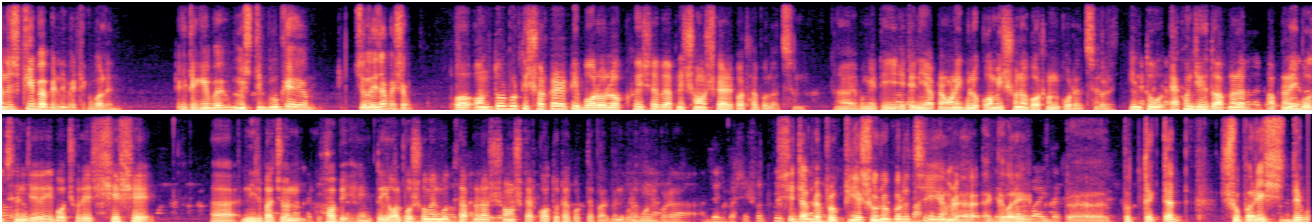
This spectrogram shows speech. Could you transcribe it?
মানুষ কীভাবে নেবে এটাকে বলেন? এটা কীভাবে মিষ্টি মুখে চলে যাবে সব? অন্তর্বর্তী সরকারের একটি বড় লক্ষ্য হিসেবে আপনি সংস্কারের কথা বলেছেন। এবং এটি এটা নিয়ে আপনার অনেকগুলো কমিশনও গঠন করেছেন। কিন্তু এখন যেহেতু আপনারা আপনারাই বলছেন যে এই বছরের শেষে নির্বাচন হবে তো এই অল্প সময়ের মধ্যে আপনারা সংস্কার কতটা করতে পারবেন বলে মনে করেন? সেটা আমরা প্রক্রিয়া শুরু করেছি আমরা একেবারে প্রত্যেকটা সুপারিশ দেব।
